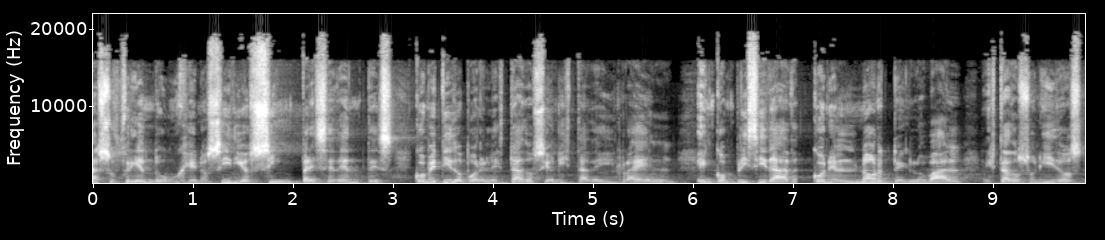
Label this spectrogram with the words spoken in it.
Está sufriendo un genocidio sin precedentes cometido por el Estado sionista de Israel en complicidad con el norte global, Estados Unidos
